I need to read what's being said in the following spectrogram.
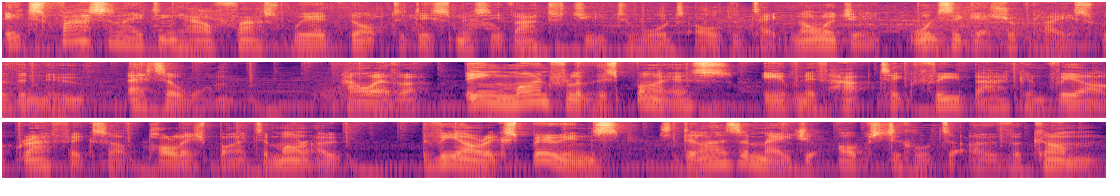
It's fascinating how fast we adopt a dismissive attitude towards older technology once it gets replaced with a new, better one. However, being mindful of this bias, even if haptic feedback and VR graphics are polished by tomorrow, the VR experience still has a major obstacle to overcome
